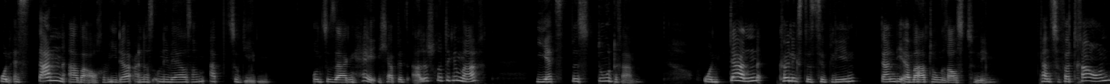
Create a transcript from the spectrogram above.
und es dann aber auch wieder an das Universum abzugeben und zu sagen, hey, ich habe jetzt alle Schritte gemacht, jetzt bist du dran. Und dann Königsdisziplin, dann die Erwartungen rauszunehmen. Kannst du vertrauen,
